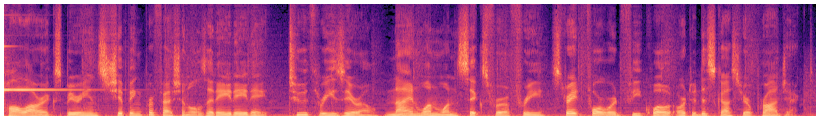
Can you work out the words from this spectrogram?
Call our experienced shipping professionals at 888-230-9116 for a free, straightforward fee quote or to discuss your project.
